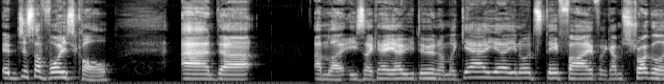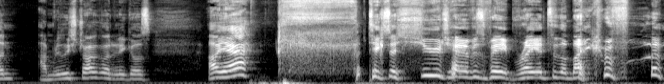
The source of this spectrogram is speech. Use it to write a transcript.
and just a voice call, and uh, I'm like, he's like, "Hey, how you doing?" I'm like, "Yeah, yeah, you know, it's day five. Like, I'm struggling. I'm really struggling." And he goes, "Oh yeah." Takes a huge hit of his vape right into the microphone.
